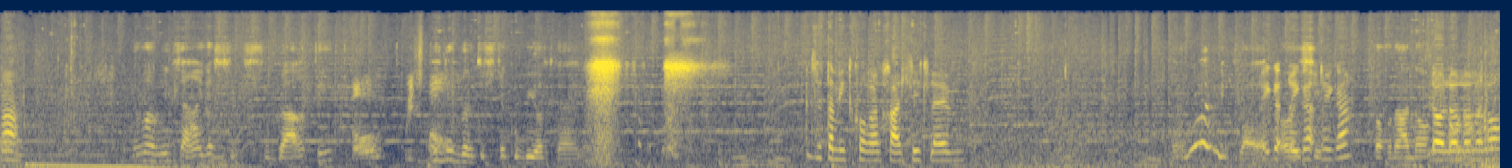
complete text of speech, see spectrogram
מה? לא מאמין שהרגע שסוגרתי. בדיוק גם שתי קוביות כאלה. זה תמיד קורה לך, אל תתלהב. להתלהב. רגע, אוי, רגע. רגע. טורנדו. לא, לא, לא, לא, לא.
